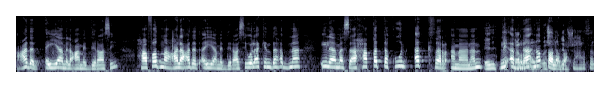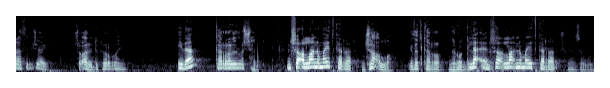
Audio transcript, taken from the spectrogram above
عدد أيام العام الدراسي حافظنا على عدد أيام الدراسي ولكن ذهبنا إلى مساحة قد تكون أكثر امانا لأبنائنا الطلبة. في شهر ثلاث الجاي. سؤالي دكتور إبراهيم. إذا؟ كرر المشهد. إن شاء الله إنه ما يتكرر. إن شاء الله. إذا تكرر نوقف. لا إن شاء الله إنه ما يتكرر. شو نسوي؟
